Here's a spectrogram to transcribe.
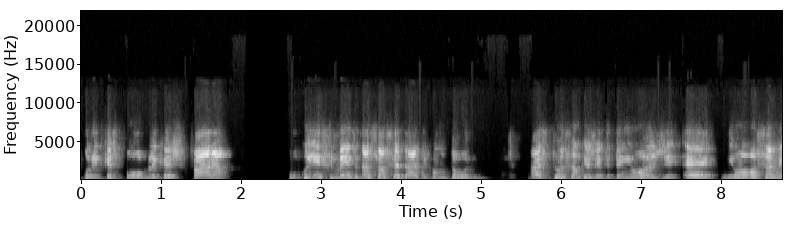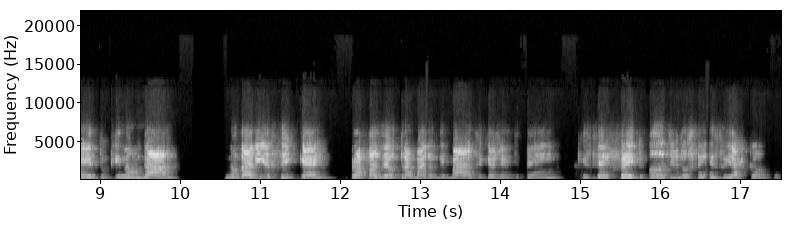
políticas públicas, para o conhecimento da sociedade como um todo. A situação que a gente tem hoje é de um orçamento que não dá, não daria sequer para fazer o trabalho de base que a gente tem que ser feito antes do censo ir a campo.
